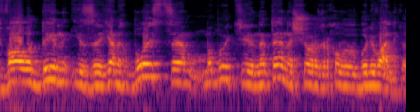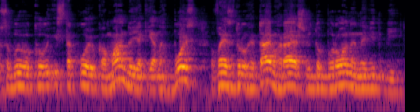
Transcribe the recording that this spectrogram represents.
2-1 із Young Boys – це, мабуть, не те, на що розраховують вболівальники, особливо коли із такою командою, як Young Boys, весь другий тайм граєш від оборони на відбій.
